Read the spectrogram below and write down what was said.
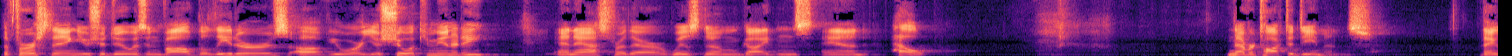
The first thing you should do is involve the leaders of your Yeshua community and ask for their wisdom, guidance, and help. Never talk to demons. They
